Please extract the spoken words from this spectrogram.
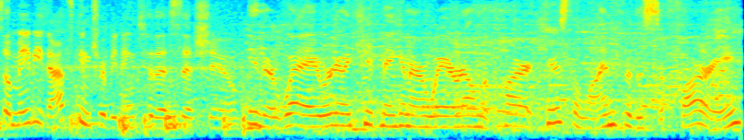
So maybe that's contributing to this issue. Either way, we're gonna keep making our way around the park. Here's the line for the safari.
